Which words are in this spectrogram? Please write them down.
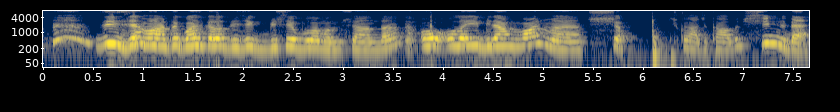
diyeceğim artık başka da diyecek bir şey bulamadım şu anda. O olayı bilen var mı? Şu. Şu kadarcık kaldım. Şimdi de.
